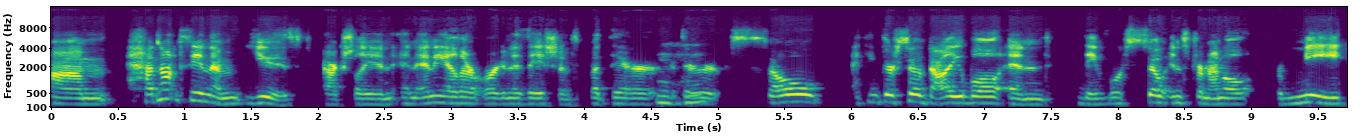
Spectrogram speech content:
um, had not seen them used actually in, in any other organizations, but they're mm-hmm. they're so I think they're so valuable and they were so instrumental for me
